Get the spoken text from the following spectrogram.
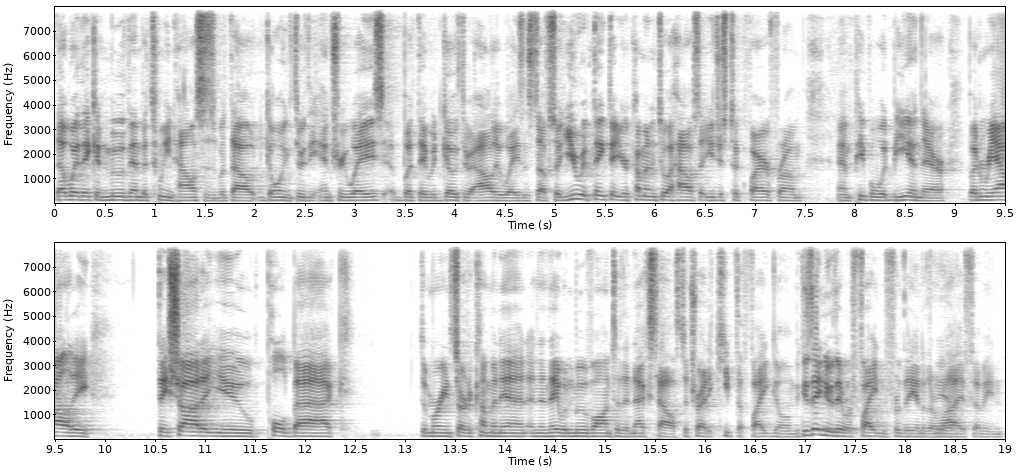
That way they could move in between houses without going through the entryways, but they would go through alleyways and stuff. So you would think that you're coming into a house that you just took fire from and people would be in there, but in reality, they shot at you, pulled back. The Marines started coming in, and then they would move on to the next house to try to keep the fight going because they knew they were fighting for the end of their Yeah. life. I mean,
